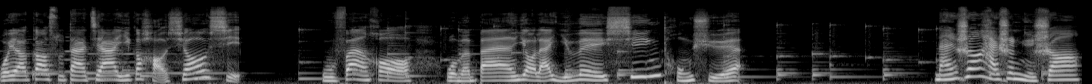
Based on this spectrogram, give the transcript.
我要告诉大家一个好消息：午饭后，我们班要来一位新同学。男生还是女生？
